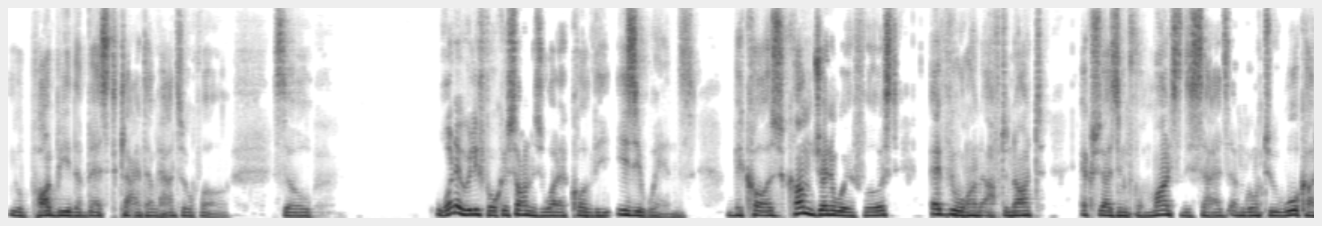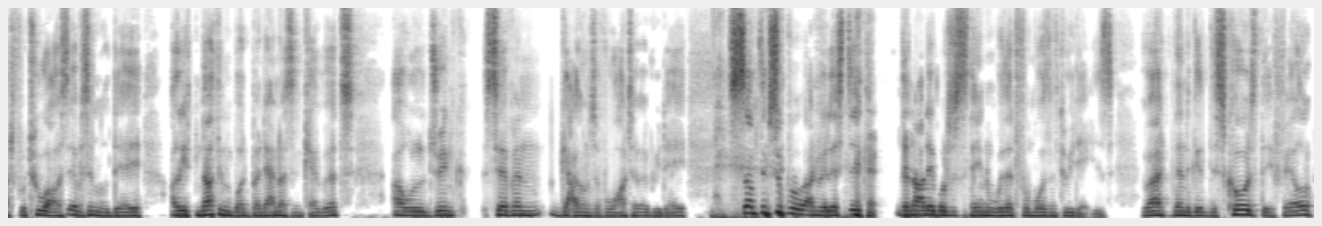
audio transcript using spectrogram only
You'll probably be the best client I've had so far. So what I really focus on is what I call the easy wins because come January 1st, everyone, after not exercising for months, decides I'm going to work out for two hours every single day. I'll eat nothing but bananas and carrots. I will drink seven gallons of water every day. Something super unrealistic. They're not able to sustain with it for more than three days. Right? Then they get discouraged, they fail,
